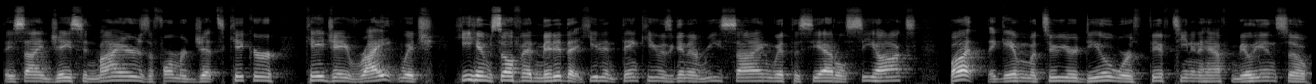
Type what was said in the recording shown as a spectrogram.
They signed Jason Myers, the former Jets kicker, KJ Wright, which he himself admitted that he didn't think he was going to re sign with the Seattle Seahawks, but they gave him a two year deal worth 15.5 million. So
